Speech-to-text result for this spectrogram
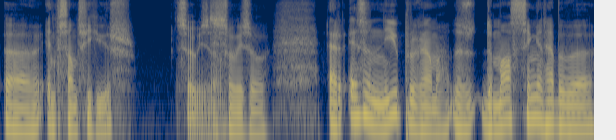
eh, interessant figuur. Sowieso. Sowieso. Er is een nieuw programma. Dus de Masked Singer hebben we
